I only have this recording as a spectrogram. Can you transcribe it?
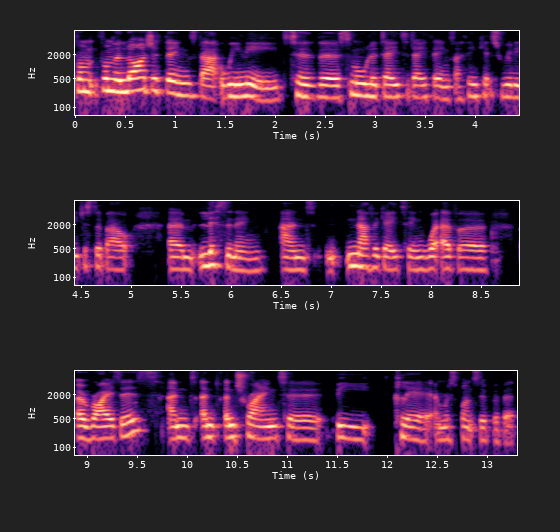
from from the larger things that we need to the smaller day-to-day things i think it's really just about um, listening and navigating whatever arises and, and and trying to be clear and responsive with it.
